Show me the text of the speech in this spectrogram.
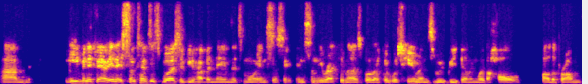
Um, even if it, sometimes it's worse if you have a name that's more instantly, instantly recognizable. If it was humans, we'd be dealing with a whole other problem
